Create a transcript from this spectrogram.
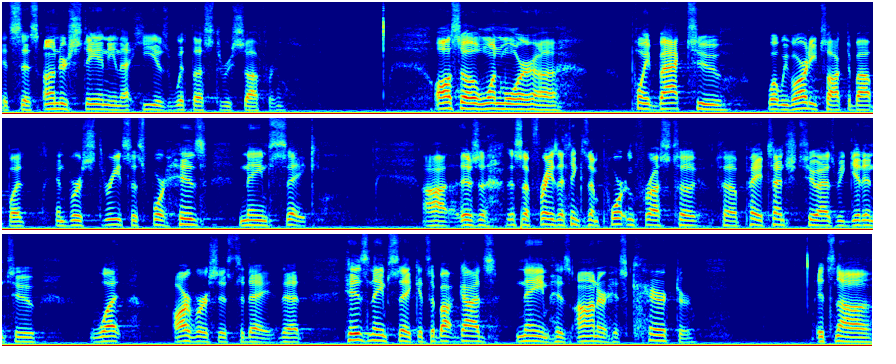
It's this understanding that he is with us through suffering. Also, one more uh, point back to what we've already talked about, but in verse 3 it says, For his name's sake. Uh, there's a, this is a phrase I think is important for us to, to pay attention to as we get into what our verse is today. That his name's sake, it's about God's name, his honor, his character. It's not,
